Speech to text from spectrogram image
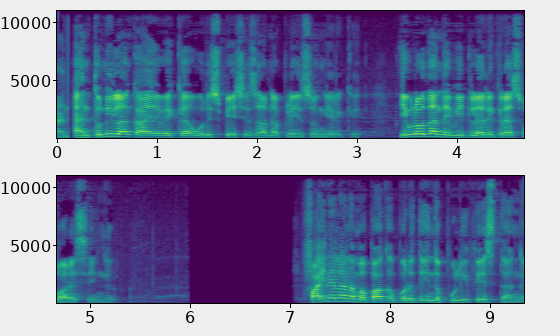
அண்ட் அண்ட் துணிலாம் காய வைக்க ஒரு ஸ்பேஷியஸான பிளேஸும் இங்கே இருக்குது இவ்வளோ தான் இந்த வீட்டில் இருக்கிற சுவாரஸ்யங்கள். ஃபைனலாக நம்ம பார்க்க போகிறது இந்த புலி ஃபேஸ் தாங்க.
